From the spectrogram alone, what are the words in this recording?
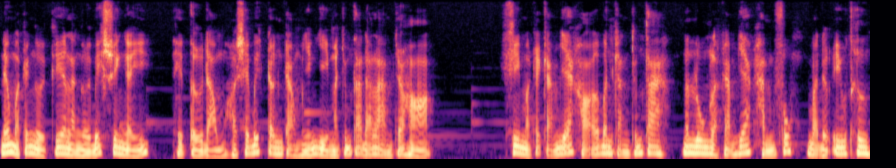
Nếu mà cái người kia là người biết suy nghĩ thì tự động họ sẽ biết trân trọng những gì mà chúng ta đã làm cho họ khi mà cái cảm giác họ ở bên cạnh chúng ta, nó luôn là cảm giác hạnh phúc và được yêu thương,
